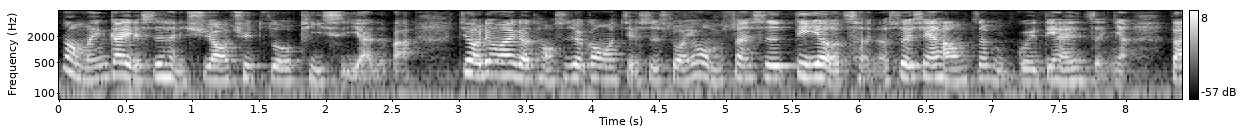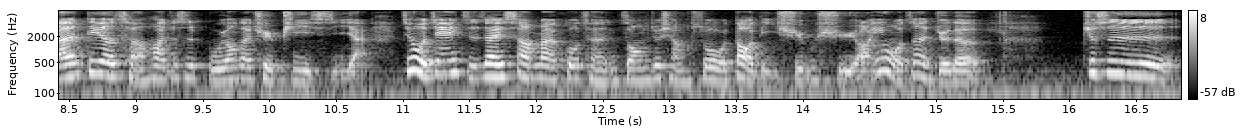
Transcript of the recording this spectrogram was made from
那我们应该也是很需要去做 PCR 的吧？就有另外一个同事就跟我解释说，因为我们算是第二层了，所以现在好像政府规定还是怎样，反正第二层的话就是不用再去 PCR。结果我今天一直在上班的过程中就想说，我到底需不需要？因为我真的觉得，就是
